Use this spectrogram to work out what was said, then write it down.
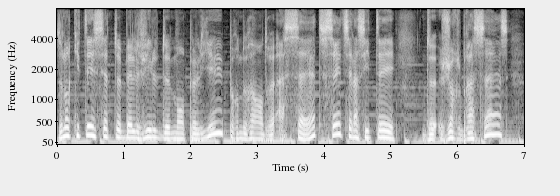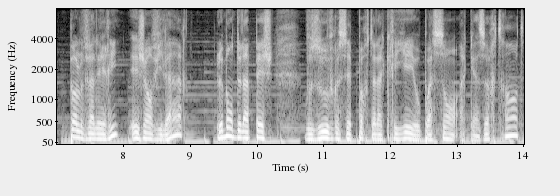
Nous allons quitter cette belle ville de Montpellier pour nous rendre à Sète. Sète, c'est la cité de Georges Brassens, Paul Valéry et Jean Villard. Le monde de la pêche vous ouvre ses portes à la criée et aux poissons à 15h30.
